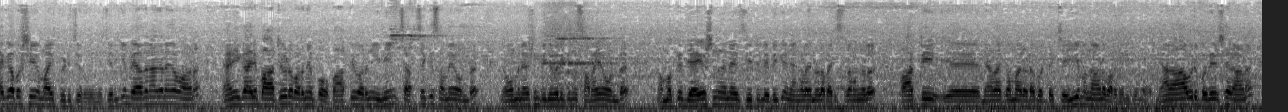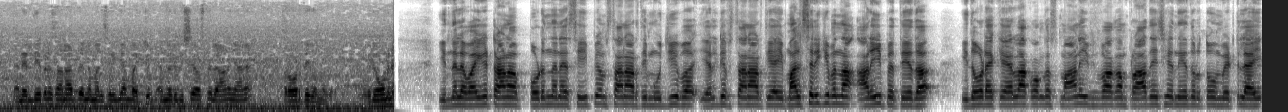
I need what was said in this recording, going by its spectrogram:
ഏകപക്ഷീയമായി പിടിച്ചെടുക്കുന്നു ശരിക്കും വേദനാജനകമാണ്. ഞാൻ ഈ കാര്യം പാർട്ടിയോട് പറഞ്ഞപ്പോൾ പാർട്ടി പറഞ്ഞു ഇനിയും ചർച്ചയ്ക്ക് സമയമുണ്ട്. നോമിനേഷൻ പിൻവലിക്കുന്ന സമയമുണ്ട്. നമുക്ക് ജയകൃഷ്ണൻ തന്നെ സീറ്റ് ലഭിക്കും. ഞങ്ങൾ അതിനുള്ള പരിശ്രമങ്ങൾ പാർട്ടി നേതാക്കന്മാർ ഇടപെട്ട് ചെയ്യുമെന്നാണ് പറഞ്ഞിരിക്കുന്നത്. ഞാൻ ആ ഒരു പ്രതീക്ഷയിലാണ് ഞാൻ എൽ ഡി എഫിന്റെ സ്ഥാനാർത്ഥി തന്നെ മത്സരിക്കാൻ പറ്റും എന്നൊരു വിശ്വാസത്തിലാണ് ഞാൻ പ്രവർത്തിക്കുന്നത്. ഇന്നലെ വൈകിട്ടാണ് പൊടുന്നനെ സി പി എം സ്ഥാനാർത്ഥി മുജീബ് എൽ ഡി എഫ് സ്ഥാനാർത്ഥിയായി മത്സരിക്കുമെന്ന അറിയിപ്പ് അറിയിപ്പെത്തിയത് ഇതോടെ കേരള കോൺഗ്രസ് മാണി വിഭാഗം പ്രാദേശിക നേതൃത്വവും വെട്ടിലായി.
